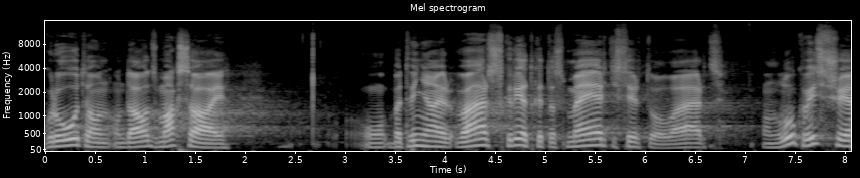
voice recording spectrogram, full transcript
grūta un, un daudz maksāja. Un, bet viņā ir vērts skriet, ka tas mērķis ir to vērts. Un lūk, visi šie,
